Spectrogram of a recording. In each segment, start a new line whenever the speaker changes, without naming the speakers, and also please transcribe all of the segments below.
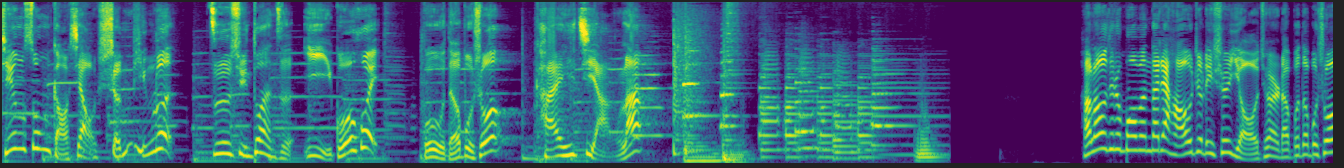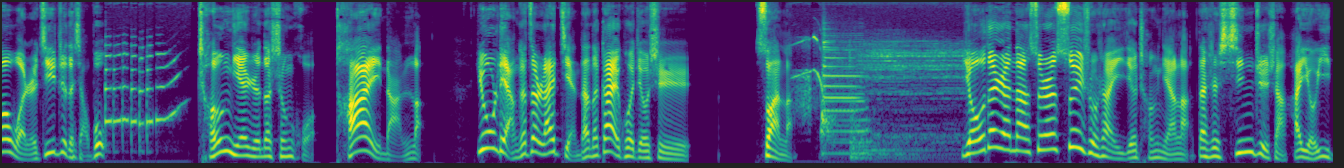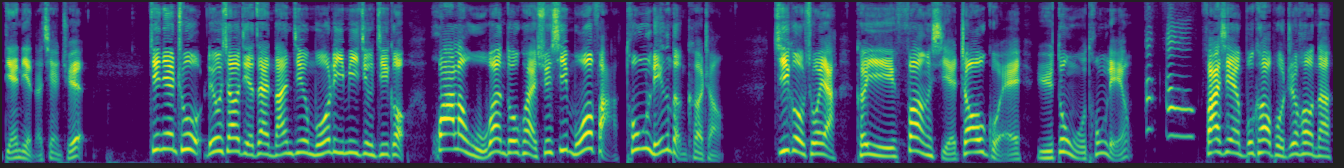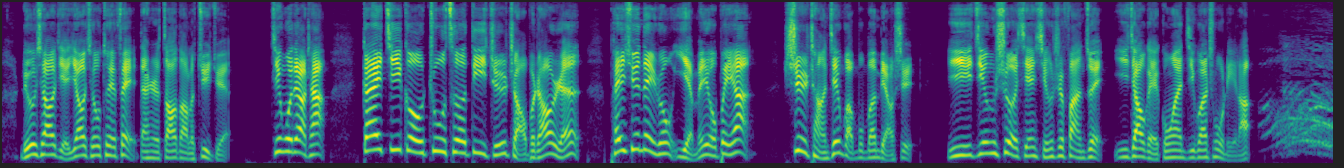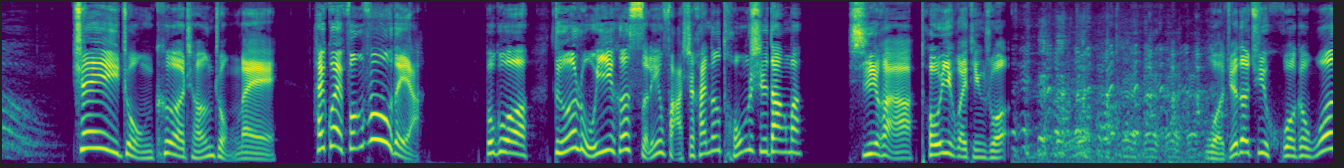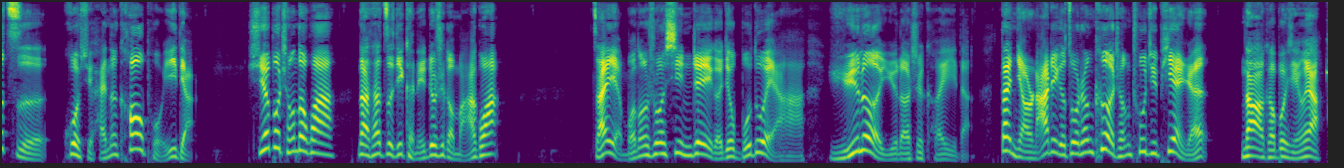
轻松搞笑神评论，资讯段子一锅烩。不得不说，开讲了。Hello，听众朋友们，大家好，这里是有趣的。不得不说，我是机智的小布。成年人的生活太难了，用两个字来简单的概括就是算了。有的人呢，虽然岁数上已经成年了，但是心智上还有一点点的欠缺。今年初，刘小姐在南京魔力秘境机构花了五万多块学习魔法、通灵等课程。机构说呀，可以放血招鬼、与动物通灵。发现不靠谱之后呢，刘小姐要求退费，但是遭到了拒绝。经过调查，该机构注册地址找不着人，培训内容也没有备案。市场监管部门表示，已经涉嫌刑事犯罪，移交给公安机关处理了。这种课程种类还怪丰富的呀。不过德鲁伊和死灵法师还能同时当吗？稀罕啊，头一回听说。我觉得去霍格沃茨或许还能靠谱一点，学不成的话，那他自己肯定就是个麻瓜。咱也不能说信这个就不对啊，娱乐娱乐是可以的，但你要是拿这个做成课程出去骗人，那可不行呀。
